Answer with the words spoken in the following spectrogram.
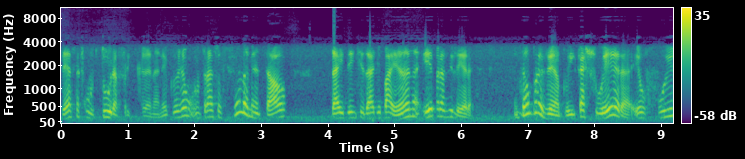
dessa cultura africana, né? que hoje é um, traço fundamental da identidade baiana e brasileira. Então, por exemplo, em Cachoeira, eu fui,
